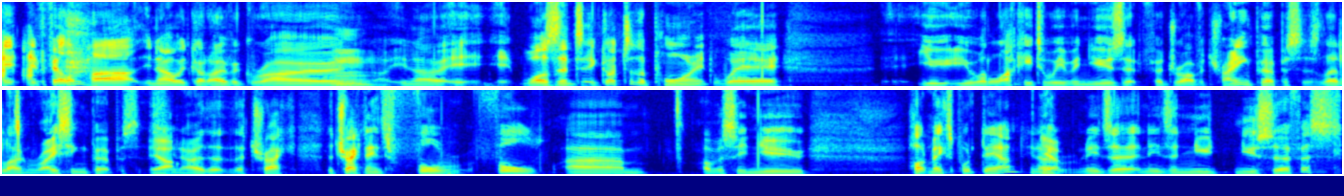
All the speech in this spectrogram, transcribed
it it fell apart. You know, it got overgrown. Hmm. You know, it, it wasn't. It got to the point where you you were lucky to even use it for driver training purposes, let alone racing purposes. Yeah. You know, the the track the track needs full full um, obviously new. Hot mix put down, you know, Yep. needs a needs a new new surface.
